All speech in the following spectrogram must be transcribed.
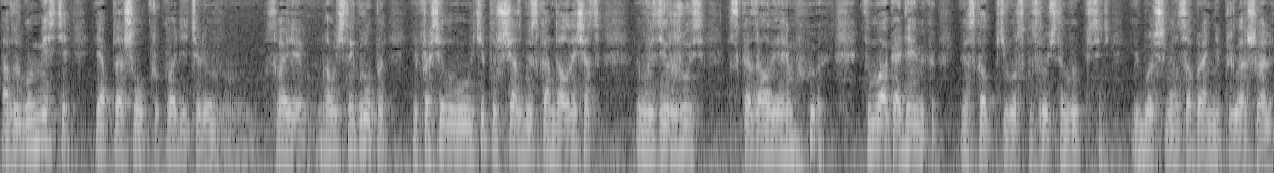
а в другом месте я подошел к руководителю своей научной группы и просил его уйти, потому что сейчас будет скандал. Я сейчас воздержусь, сказал я ему, этому академику. Я сказал Пятигорскую срочно выпустить, и больше меня на собрание не приглашали.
